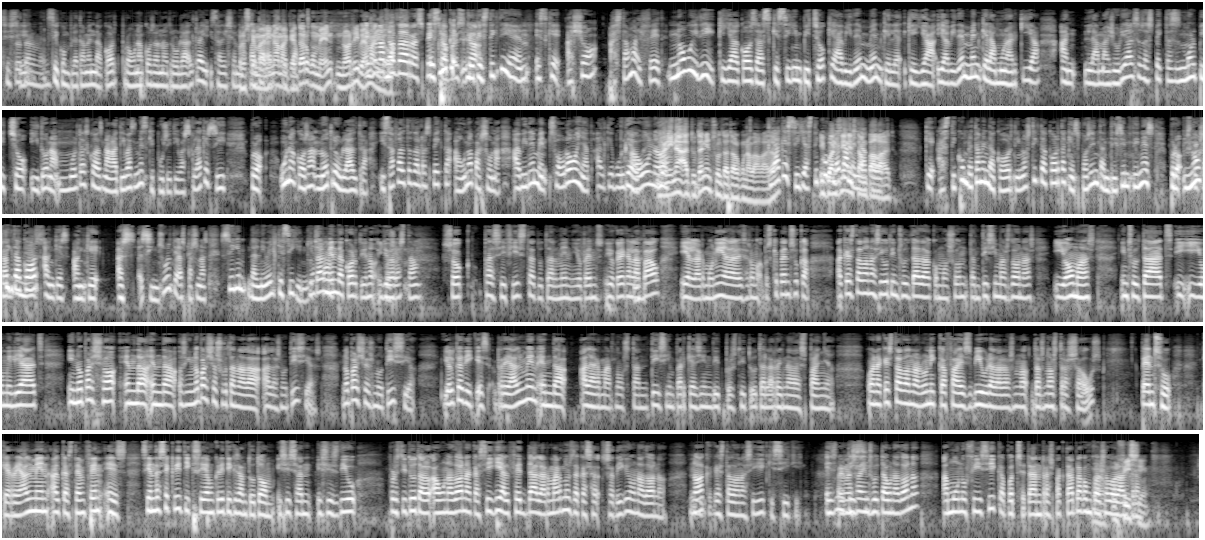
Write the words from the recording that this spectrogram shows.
Sí, sí, Totalment. sí, completament d'acord, però una cosa no treu l'altra i segueix sent Però una és que, Marina, amb aquest argument no arribem És una falta de respecte, és el que, però és el que... que estic dient és que això està mal fet. No vull dir que hi ha coses que siguin pitjor que evidentment que, la- que hi ha, i evidentment que la monarquia en la majoria dels seus aspectes és molt pitjor i dona moltes coses negatives més que positives, clar que sí, però una cosa no treu l'altra i s'ha faltat el respecte a una persona. Evidentment, s'ho haurà guanyat el que vulgueu. A una. Marina, a tu t'han insultat alguna vegada? Clar que sí, i estic I completament d'acord. Que estic completament d'acord i no estic d'acord que ens posin tantíssims diners, però És no estic d'acord en que, en que s'insulti a les persones, siguin del nivell que siguin. Totalment ja d'acord, jo, no, jo Pues ja està. Soc pacifista totalment, jo, penso, jo crec en la pau i en l'harmonia de l'ésser humà, però és que penso que aquesta dona ha sigut insultada com són tantíssimes dones i homes insultats i, i humiliats. I no per això hem de, hem de o sigui, no per això surten a, la, a les notícies. No per això és notícia. Jo el que dic és, realment hem de alarmar-nos tantíssim perquè hagin dit prostituta a la reina d'Espanya. Quan aquesta dona l'únic que fa és viure de les no, dels nostres sous penso que realment el que estem fent és, si hem de ser crítics, siguem crítics amb tothom, i si, s'han- i si es diu prostituta a una dona que sigui el fet d'alarmar-nos de que se, se digui una dona, no que aquesta dona sigui qui sigui. És Perquè no s'ha d'insultar una dona amb un ofici que pot ser tan respectable com qualsevol ofici. altre.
